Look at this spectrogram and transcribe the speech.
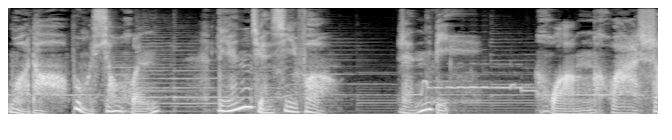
莫道不销魂。帘卷西风，人比黄花瘦。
